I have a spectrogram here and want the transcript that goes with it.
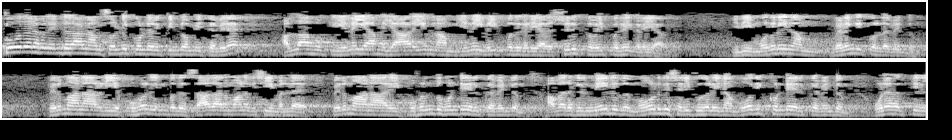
தூதர்கள் என்றுதான் நாம் சொல்லிக் கொண்டிருக்கின்றோமே தவிர அல்லாஹுக்கு இணையாக யாரையும் நாம் இணை வைப்பது கிடையாது சிறுக்கு வைப்பதே கிடையாது. இதை முதலில் நாம் விளங்கிக் கொள்ள வேண்டும். பெருமானாருடைய புகழ் என்பது சாதாரணமான விஷயம் அல்ல பெருமானாரை புகழ்ந்து கொண்டே இருக்க வேண்டும். அவர்கள் மீது மௌலிக செழிப்புகளை நாம் ஓதிக்கொண்டே இருக்க வேண்டும். உலகத்தில்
